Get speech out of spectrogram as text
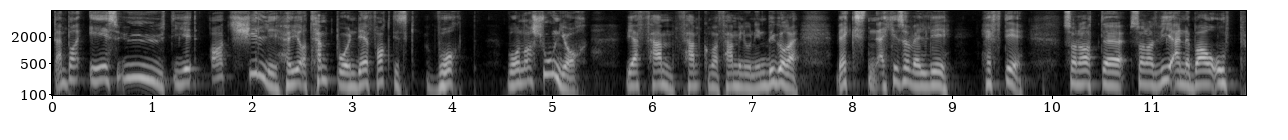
Den bare eser ut i et atskillig høyere tempo enn det faktisk vår, vår nasjon gjør. Vi er 5,5 millioner innbyggere. Veksten er ikke så veldig heftig. Sånn at, eh, sånn at, vi ender bare opp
